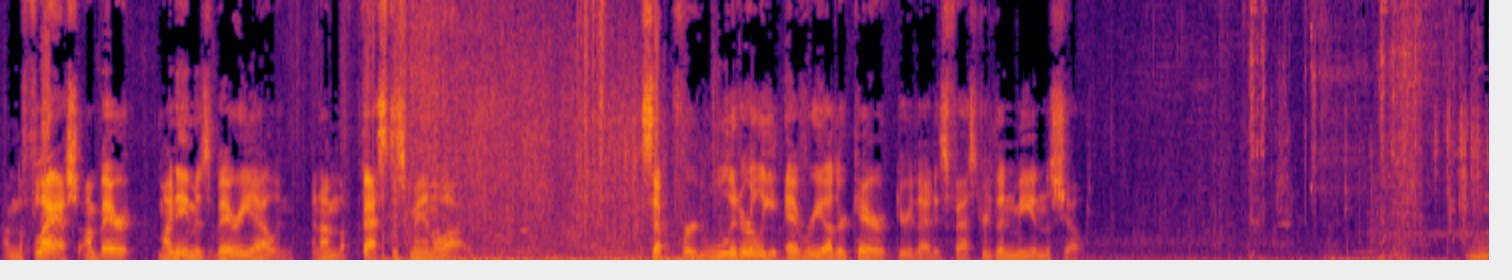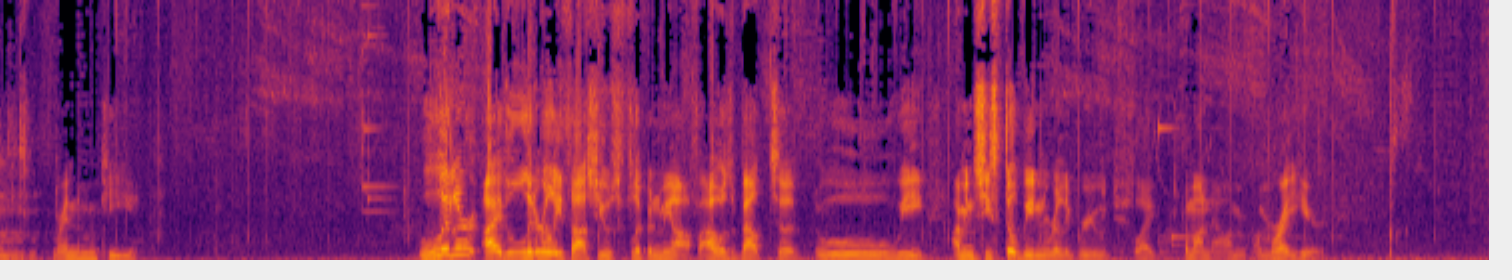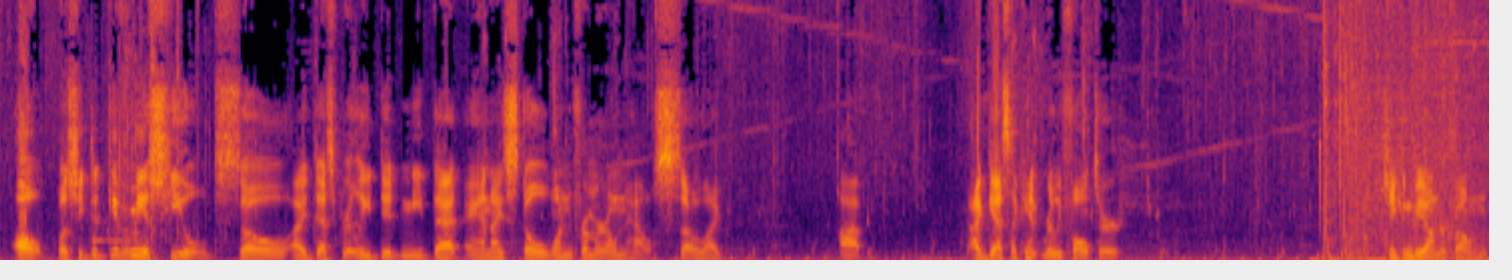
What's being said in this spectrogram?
I'm the Flash. I'm Barry. My name is Barry Allen, and I'm the fastest man alive. Except for literally every other character that is faster than me in the show. Hmm. Random key. Liter I literally thought she was flipping me off. I was about to ooh wee. I mean, she's still being really rude. Like, come on now, I'm I'm right here. Oh, but she did give me a shield, so I desperately did need that, and I stole one from her own house. So like, uh, I guess I can't really fault her. She can be on her phone.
